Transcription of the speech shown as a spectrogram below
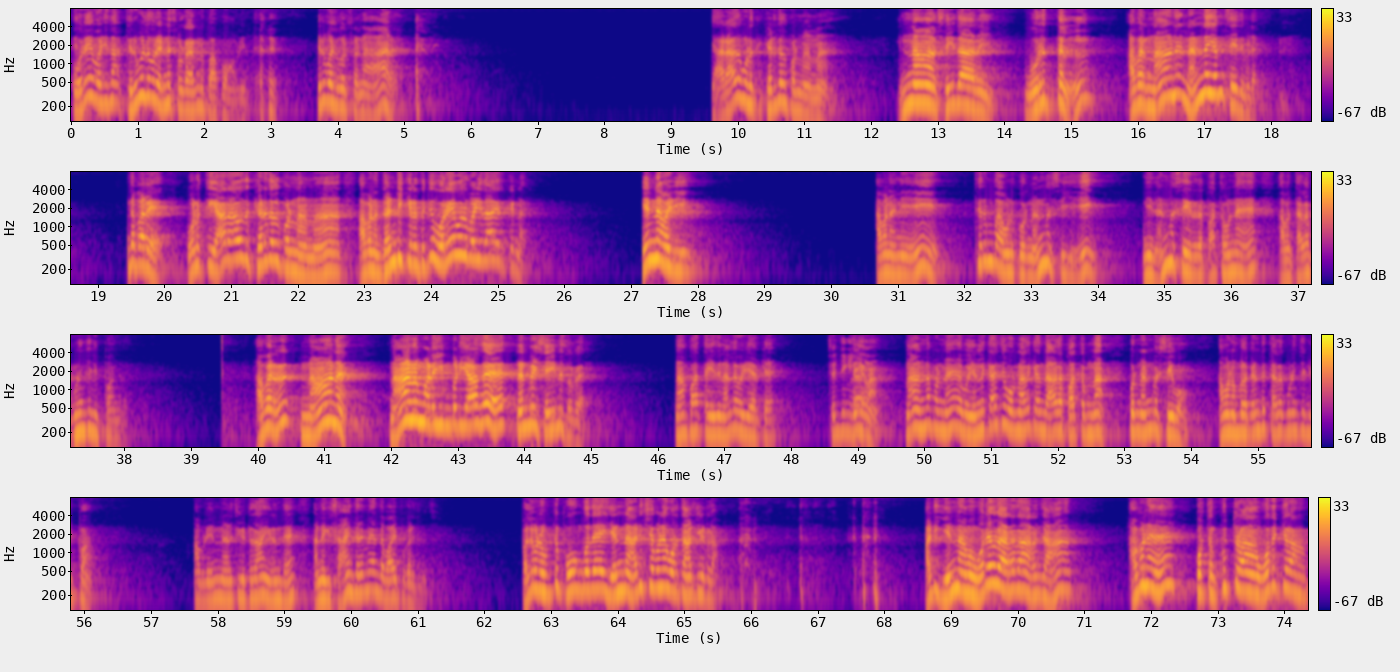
ஒரே வழிதான் திருவள்ளுவர் என்ன சொல்றாருன்னு பார்ப்போம் அப்படின்ட்டு. திருவள்ளுவர் சொன்னார் யாராவது உனக்கு கெடுதல் பண்ணான்னா இன்னா செய்தாரை ஒருத்தல் அவர் நானு நன்னயம் செய்துவிட இந்த பாரு உனக்கு யாராவது கெடுதல் பண்ணான்னா அவனை தண்டிக்கிறதுக்கு ஒரே ஒரு வழிதான் இருக்குன்னார் என்ன வழி? அவனை நீ திரும்ப அவனுக்கு ஒரு நன்மை செய்ய நீ நன்மை செய்யறத பார்த்த உடனே அவன் தலை குனிஞ்சு நிற்பாங்க அவர் நாண நாணம் அடையும்படியாக நன்மை செய்யன்னு சொல்றார். நான் பார்த்தேன் இது நல்ல வழியா இருக்க. செஞ்சீங்களா? நான் என்ன பண்ணேன் என்னைக்காச்சும் ஒரு நாளைக்கு அந்த ஆளை பார்த்தோம்னா ஒரு நன்மை செய்வோம். அவன் நம்மளை கண்டு தலை குனிஞ்சு நிற்பான். அப்படின்னு நினச்சிக்கிட்டு தான் இருந்தேன். அன்னைக்கு சாயந்தரமே அந்த வாய்ப்பு கிடைச்சி போச்சு பள்ளிக்கூடம் விட்டு போகும்போதே என்ன அடிச்சவனே ஒருத்தன் அடிச்சுக்கிட்டு இருக்கான். அடி என்ன அவன் ஒரே ஒரு அறை தான் அரைஞ்சான்? அவனை ஒருத்தன் குத்துறான் உதைக்கிறான்.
